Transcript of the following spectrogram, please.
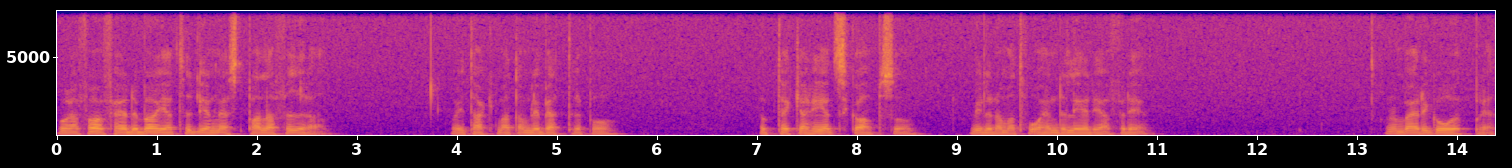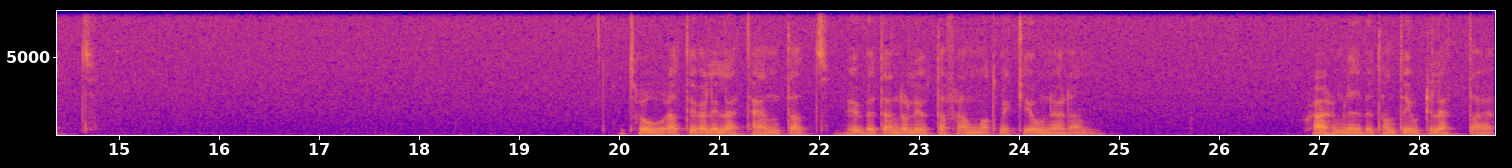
våra förfäder börjar tydligen mest på alla fyra. Och i takt med att de blir bättre på upptäcka redskap så ville de ha två händer lediga för det. Och de började gå upprätt. Jag tror att det är väldigt lätt hänt att huvudet ändå lutar framåt mycket i onödan. Skärmlivet har inte gjort det lättare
